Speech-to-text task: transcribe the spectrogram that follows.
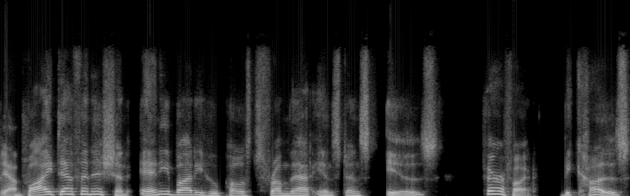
Yeah. By definition, anybody who posts from that instance is verified. because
